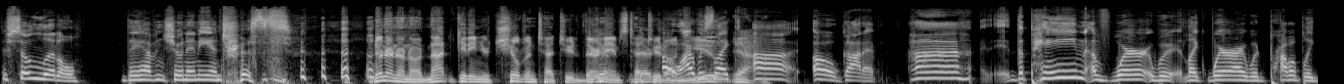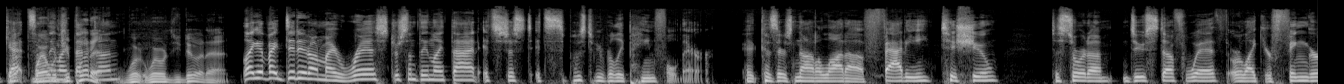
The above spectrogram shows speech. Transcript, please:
They're so little. They haven't shown any interest. No, no, no, no. Not getting your children tattooed. Their Yeah, names they're- tattooed oh, on I was like, Yeah. uh, oh, got it. Uh, the pain of where, where- like, where I would probably get Where something would like you that put it? done. Where, where would you do it at? Like, if I did it on my wrist or something like that, it's just, it's supposed to be really painful there because there's not a lot of fatty tissue to sort of do stuff with, or like your finger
